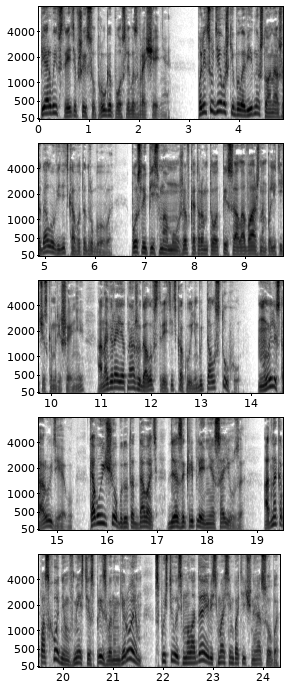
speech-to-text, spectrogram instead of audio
первой встретившей супруга после возвращения. По лицу девушки было видно, что она ожидала увидеть кого-то другого. После письма мужа, в котором тот писал о важном политическом решении, она, вероятно, ожидала встретить какую-нибудь толстуху. Ну или старую деву. Кого еще будут отдавать для закрепления союза? Однако по сходням вместе с призванным героем спустилась молодая весьма симпатичная особа.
